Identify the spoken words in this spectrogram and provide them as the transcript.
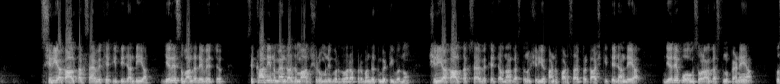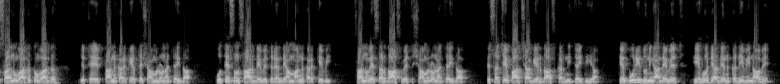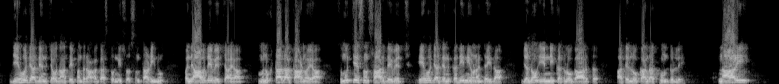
ਸ੍ਰੀ ਅਕਾਲ ਤਖਤ ਸਾਹਿਬ ਵਿਖੇ ਕੀਤੀ ਜਾਂਦੀ ਆ, ਜਿਹਦੇ ਸਬੰਧ ਦੇ ਵਿੱਚ ਸਿੱਖਾਂ ਦੀ ਨੁਮਾਇੰਦਾ ਜਮਾਤ ਸ਼੍ਰੋਮਣੀ ਗੁਰਦੁਆਰਾ ਪ੍ਰਬੰਧਕ ਕਮੇਟੀ ਵੱਲੋਂ ਸ੍ਰੀ ਅਕਾਲ ਤਖਤ ਸਾਹਿਬ ਵਿਖੇ 14 ਅਗਸਤ ਨੂੰ ਸ੍ਰੀ ਅਖੰਡ ਪਾਠ ਸਾਹਿਬ ਪ੍ਰਕਾਸ਼ ਕੀਤੇ ਜਾਂਦੇ ਆ, ਜਿਹਦੇ ਭੋਗ 16 ਅਗਸਤ ਨੂੰ ਪੈਣੇ ਆ। ਤੋਂ ਸਾਨੂੰ ਵੱਧ ਤੋਂ ਵੱਧ ਜਿੱਥੇ ਤਨ ਕਰਕੇ ਉੱਥੇ ਸ਼ਾਮਲ ਹੋਣਾ ਚਾਹੀਦਾ, ਉੱਥੇ ਸੰਸਾਰ ਦੇ ਵਿੱਚ ਰਹਿੰਦੇ ਆ ਮਨ ਕਰਕੇ ਵੀ ਸਾਨੂੰ ਇਸ ਅਰਦਾਸ ਵਿੱਚ ਸ਼ਾਮਲ ਹੋਣਾ ਚਾਹੀਦਾ। ਤੇ ਸੱਚੇ ਪਾਤਸ਼ਾਹ ਅੱਗੇ ਅਰਦਾਸ ਕਰਨੀ ਚਾਹੀਦੀ ਆ ਕਿ ਪੂਰੀ ਦੁਨੀਆ ਦੇ ਵਿੱਚ ਇਹੋ ਜਿਹਾ ਦਿਨ ਕਦੀ ਵੀ ਨਾ ਆਵੇ, ਜਿਹੋ ਜਿਹਾ ਦਿਨ 14 ਤੇ 15 ਅਗਸਤ 1947 ਨੂੰ ਪੰਜਾਬ ਦੇ ਵਿੱਚ ਆਇਆ, ਮਨੁੱਖਤਾ ਦਾ ਘਾਣ ਹੋਇਆ, ਸਮੁੱਚੇ ਸੰਸਾਰ ਦੇ ਵਿੱਚ ਇਹੋ ਜਿਹਾ ਦਿਨ ਕਦੀ ਨਹੀਂ ਹੋਣਾ ਚਾਹੀਦਾ ਜਦੋਂ ਇੰਨੀ ਕਤਲੋਗਾਰਤ ਅਤੇ ਲੋਕਾਂ ਦਾ ਖੂਨ ਡੁੱਲੇ। ਨਾਲ ਹੀ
